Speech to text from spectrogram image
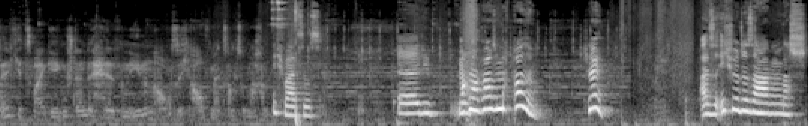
Welche zwei Gegenstände helfen ihnen auch, sich aufmerksam zu machen? Ich weiß es. Äh, die. Mach mal Pause, mach Pause. Schnell. Also ich würde sagen, das,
